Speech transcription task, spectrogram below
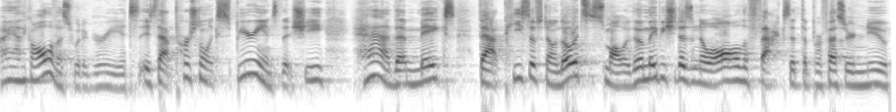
I, mean, I think all of us would agree. It's, it's that personal experience that she had that makes that piece of stone, though it's smaller, though maybe she doesn't know all the facts that the professor knew,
